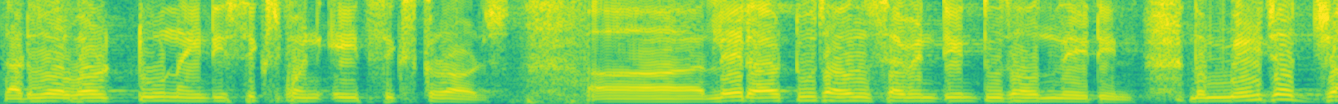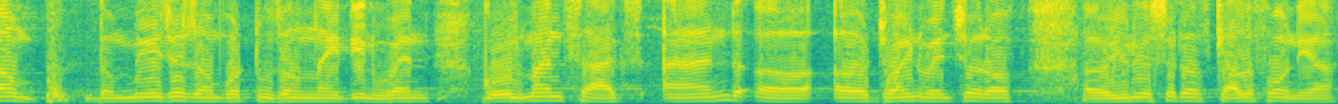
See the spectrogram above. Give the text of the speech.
That was about 296.86 crores. Later, 2017, 2018, the major jump, the major jump was 2019 when Goldman Sachs and a joint venture of uh, University of California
